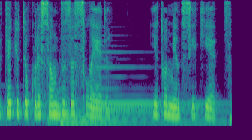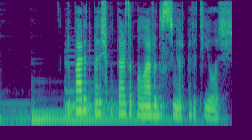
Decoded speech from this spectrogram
até que o teu coração desacelere e a tua mente se aquiete. Prepara-te para escutares a palavra do Senhor para ti hoje.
